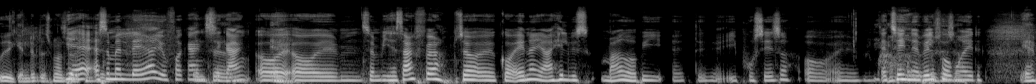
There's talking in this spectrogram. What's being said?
Ud igen, det lyder som om, Ja, altså man lærer jo fra gang Men til gang, og, ja. og øhm, som vi har sagt før, så øh, går Anna og jeg heldigvis meget op i, at øh, i processer, og øh, at tingene er i velforberedte. Ja.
